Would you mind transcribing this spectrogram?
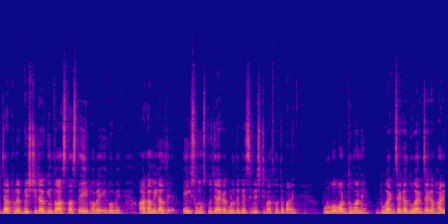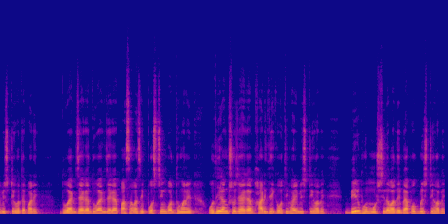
যার ফলে বৃষ্টিটাও কিন্তু আস্তে আস্তে এইভাবে এগোবে। আগামীকাল এই সমস্ত জায়গাগুলোতে বেশি বৃষ্টিপাত হতে পারে। পূর্ব বর্ধমানে দু এক জায়গা, দু এক জায়গা ভারী বৃষ্টি হতে পারে। দু এক জায়গা, দু এক জায়গায় পাশাপাশি পশ্চিম বর্ধমানের অধিকাংশ জায়গায় ভারী থেকে অতি ভারী বৃষ্টি হবে। বীরভূম, মুর্শিদাবাদে ব্যাপক বৃষ্টি হবে।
